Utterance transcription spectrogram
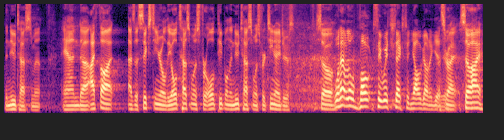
the New Testament. And uh, I thought, as a 16-year-old, the Old Testament was for old people, and the New Testament was for teenagers. So we'll have a little vote see which section y'all gonna get. That's here. right. So I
